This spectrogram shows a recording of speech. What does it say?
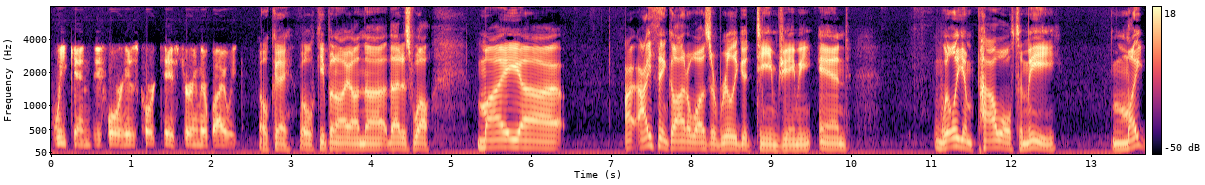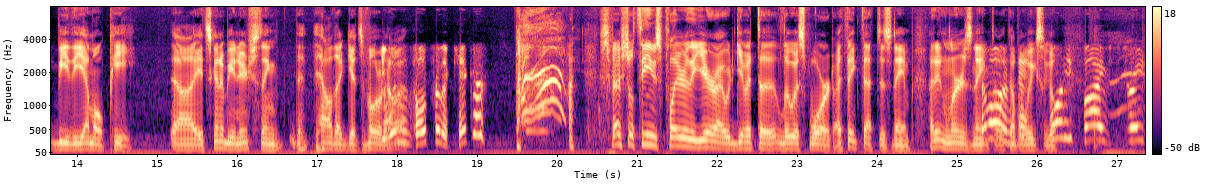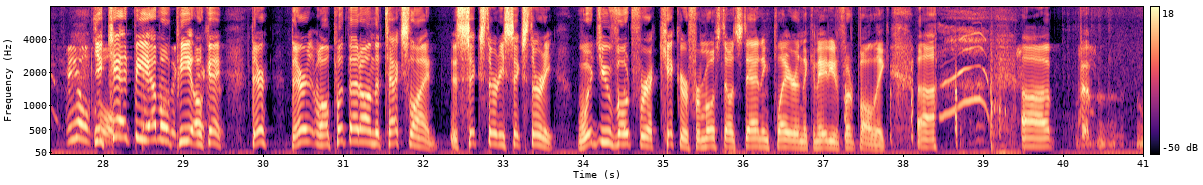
weekend before his court case during their bye week. Okay, we'll keep an eye on uh, that as well. My, uh, I, I think Ottawa's a really good team, Jamie, and William Powell to me might be the MOP. Uh, it's going to be an interesting th- how that gets voted. You Now, wouldn't vote for the kicker? Special teams player of the year, I would give it to Lewis Ward. I think that's his name. I didn't learn his name until a couple man. weeks ago. 45 straight field You can't be Get to the MOP. Okay, there, there. Well, put that on the text line. It's six thirty, six thirty. Would you vote for a kicker for most outstanding player in the Canadian Football League? Uh, uh, but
